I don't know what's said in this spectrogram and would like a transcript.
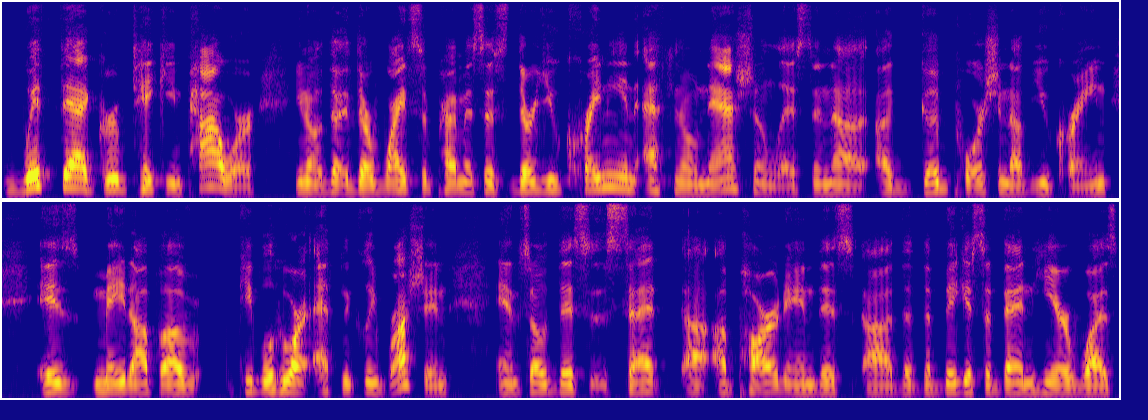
with that group taking power, you know, they're, they're white supremacists, they're Ukrainian ethno nationalists, and a, a, good portion of Ukraine is made up of people who are ethnically Russian. And so this set uh, apart. And this, uh, the, the biggest event here was,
